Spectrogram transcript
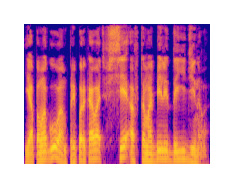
я помогу вам припарковать все автомобили до единого».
